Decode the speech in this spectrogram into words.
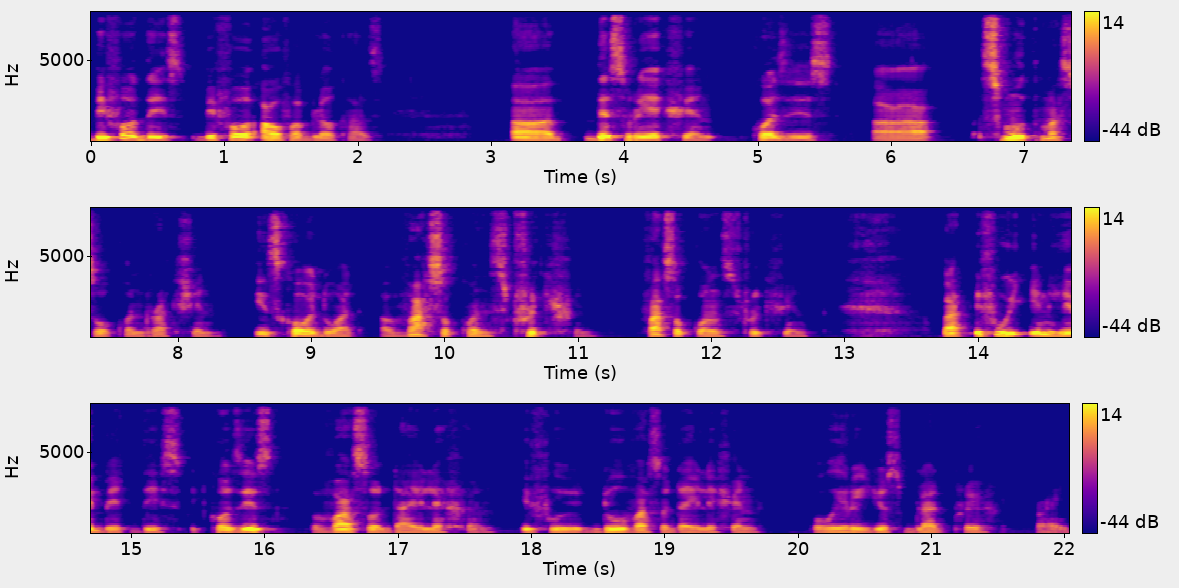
before this, before alpha blockers, uh, this reaction causes uh, smooth muscle contraction. It's called what? A vasoconstriction. Vasoconstriction. But if we inhibit this, it causes vasodilation. If we do vasodilation, we reduce blood pressure, right?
